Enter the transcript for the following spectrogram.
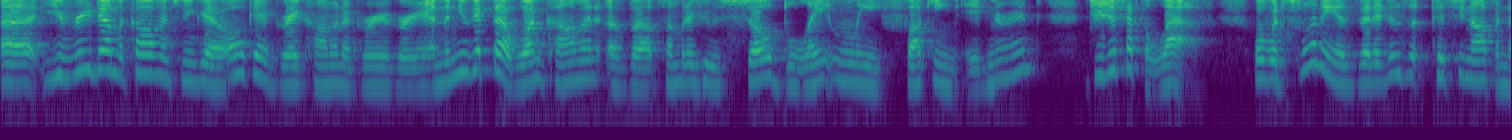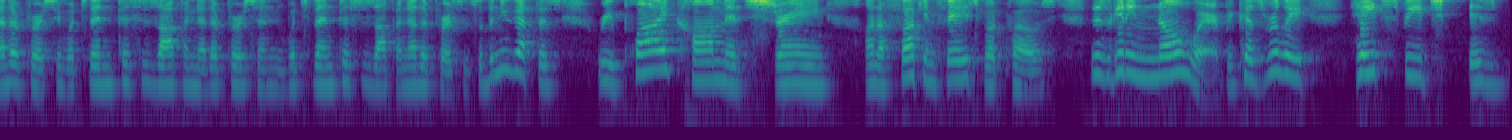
uh, you read down the comments and you go, okay, great comment, agree, agree. And then you get that one comment about somebody who's so blatantly fucking ignorant that you just have to laugh. But what's funny is that it ends up pissing off another person, which then pisses off another person, which then pisses off another person. So then you got this reply comment strain on a fucking Facebook post that is getting nowhere because really hate speech is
